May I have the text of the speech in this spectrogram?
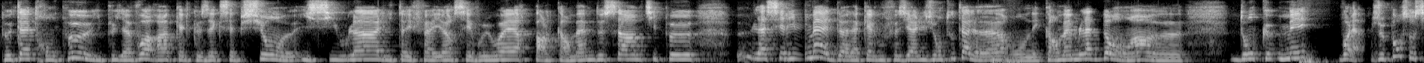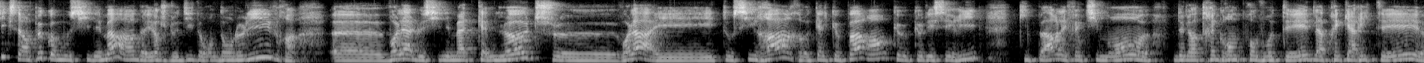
Peut-être on peut, il peut y avoir hein, quelques exceptions euh, ici ou là. Little Fires Everywhere parle quand même de ça un petit peu. La série Med à laquelle vous faisiez allusion tout à l'heure, on est quand même là-dedans. Hein, donc, mais voilà, je pense aussi que c'est un peu comme au cinéma, hein. d'ailleurs je le dis dans, le livre, euh, voilà, le cinéma de Ken Loach euh, voilà, est, aussi rare quelque part hein, que, les séries qui parlent effectivement de leur très grande pauvreté, de la précarité.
